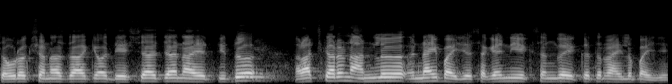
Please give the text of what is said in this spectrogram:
संरक्षणाचा किंवा देशाच्या नाही तिथं राजकारण आणलं नाही पाहिजे. सगळ्यांनी एकसंघ एकत्र राहिलं पाहिजे.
